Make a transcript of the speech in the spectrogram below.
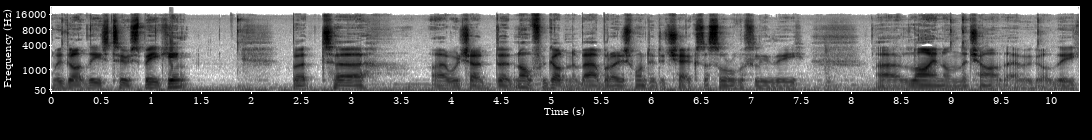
we got these two speaking. But uh, which I'd uh, not forgotten about, but I just wanted to check because I saw obviously the uh, line on the chart there. We've got the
